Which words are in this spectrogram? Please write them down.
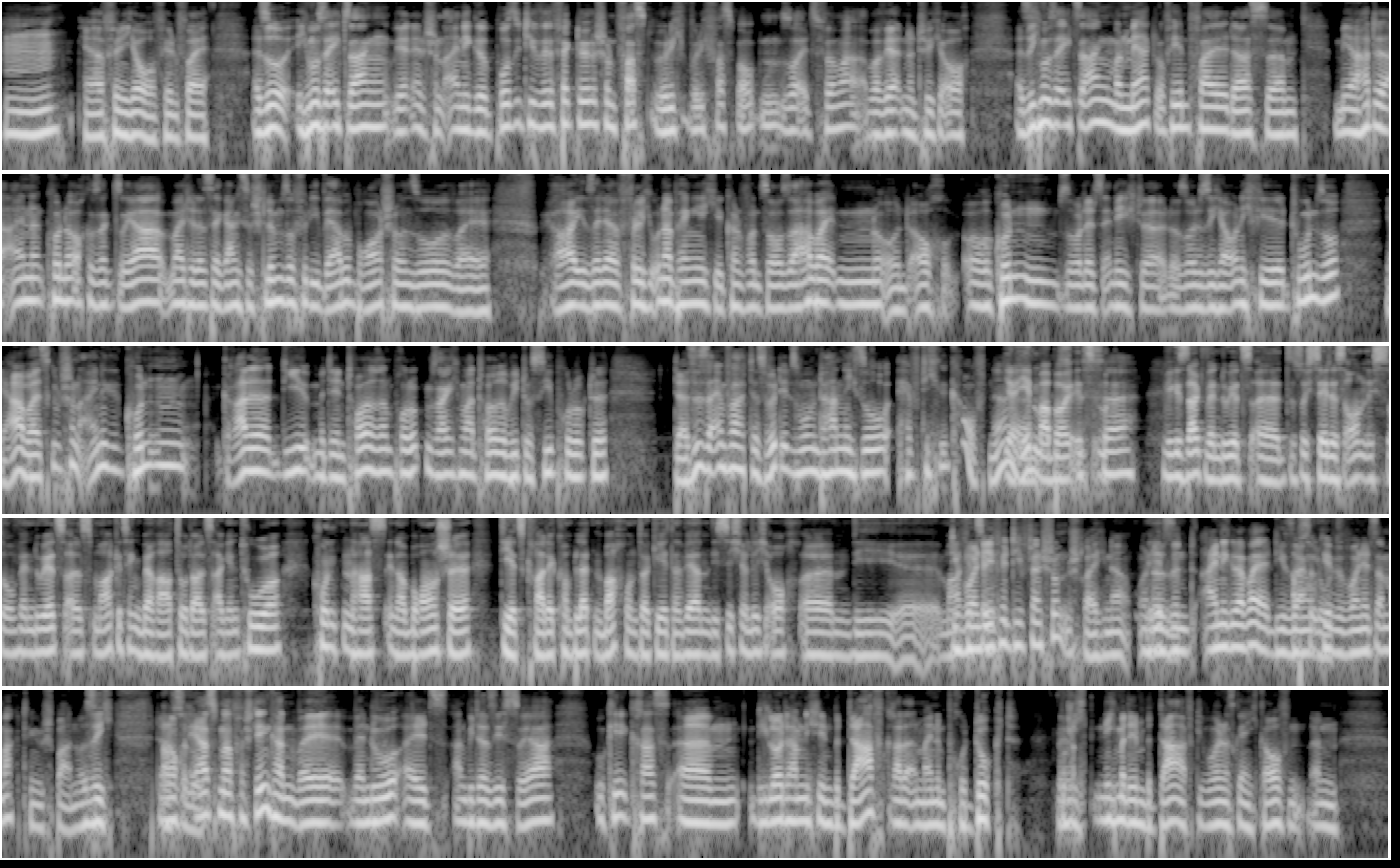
Hm, Ja, finde ich auch auf jeden Fall. Also ich muss echt sagen, wir hatten jetzt schon einige positive Effekte, schon fast, würde ich, würde ich fast behaupten, so als Firma. Aber wir hatten natürlich auch, also ich muss echt sagen, man merkt auf jeden Fall, dass ähm, mir hatte ein Kunde auch gesagt, so ja, Malte, das ist ja gar nicht so schlimm so für die Werbebranche und so, weil ja, ihr seid ja völlig unabhängig, ihr könnt von zu Hause arbeiten und auch eure Kunden, so letztendlich, da, da sollte sich ja auch nicht viel tun so. Ja, aber es gibt schon einige Kunden, gerade die mit den teureren Produkten, sage ich mal, teure B2C-Produkte, das ist einfach, das wird jetzt momentan nicht so heftig gekauft, ne? Ja, eben, aber es ist, äh, wie gesagt, wenn du jetzt, äh, das, ich sehe das auch nicht so, wenn du jetzt als Marketingberater oder als Agentur Kunden hast in der Branche, die jetzt gerade komplett einen Bach runtergeht, dann werden die sicherlich auch ähm, die äh, Marketing... Die wollen definitiv deine Stunden streichen, ja. Und Eben. da sind einige dabei, die sagen, Absolut. okay, wir wollen jetzt am Marketing sparen. Was ich dann Absolut. auch erstmal verstehen kann, weil wenn du als Anbieter siehst, so ja, okay, krass, ähm, die Leute haben nicht den Bedarf gerade an meinem Produkt. Wirklich ja. nicht mal den Bedarf, die wollen das gar nicht kaufen. Dann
